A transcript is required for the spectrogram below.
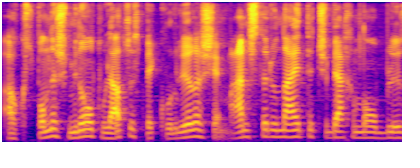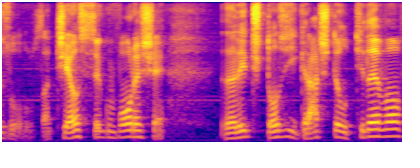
Ако спомняш, миналото лято се спекулираше Манчестър Юнайтед, че бяха много близо. За Челси се говореше, нали, че този играч ще отиде в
